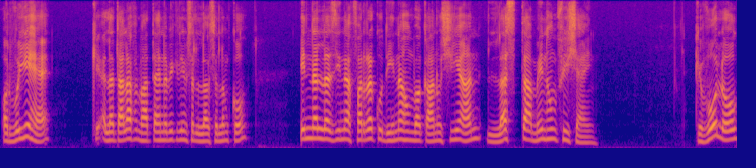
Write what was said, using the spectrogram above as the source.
اور وہ یہ ہے کہ اللہ تعالیٰ فرماتا ہے نبی کریم صلی اللہ علیہ وسلم کو ان الزینہ فرق الدینہ ہم و قانوشیان لستا من ہم فی شائن کہ وہ لوگ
